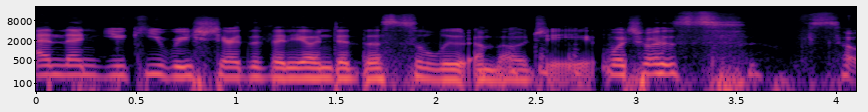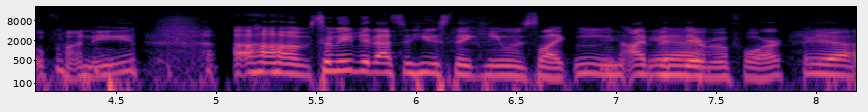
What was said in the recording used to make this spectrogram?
and then Yuki reshared the video and did the salute emoji, which was so funny. Um, so maybe that's what he was thinking. He was like, mm, I've been Yeah. there before. Yeah.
